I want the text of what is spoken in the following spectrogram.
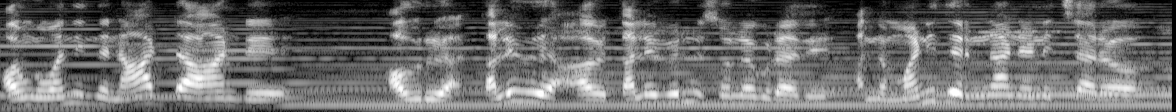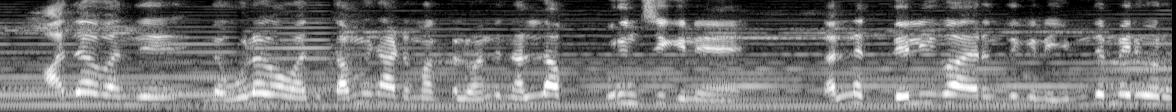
அவங்க வந்து இந்த நாட்டை ஆண்டு அவரு தலைவர் அவர் தலைவர்னு சொல்லக்கூடாது. அந்த மனிதர் என்ன நினைச்சாரோ அதை வந்து இந்த உலகம் வந்து தமிழ்நாட்டு மக்கள் வந்து நல்லா புரிஞ்சுக்கின்னு நல்ல தெளிவா இருந்துக்கின்னு இந்த மாதிரி ஒரு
